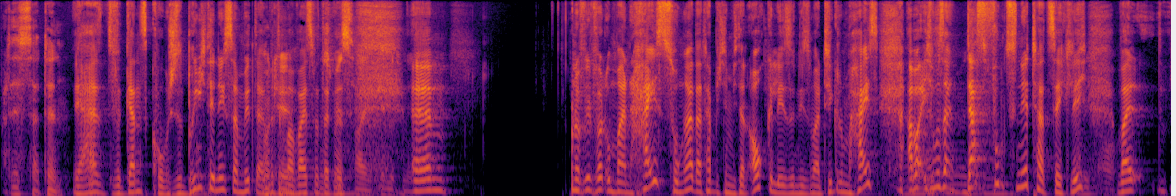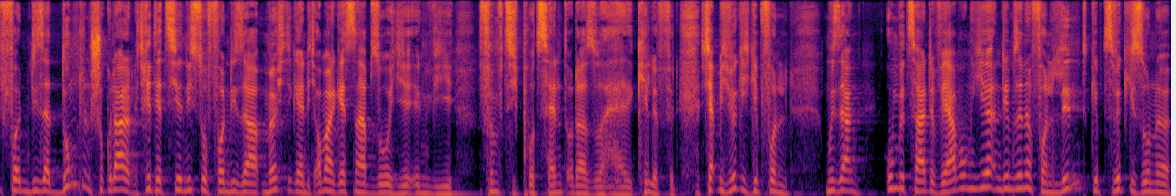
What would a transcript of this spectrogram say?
Was ist das denn? Ja, das ganz komisch. Das bringe ich dir nächstes Mal mit, damit du mal weißt, was das ist. nicht. Ähm, und auf jeden Fall um meinen Heißhunger, das habe ich nämlich dann auch gelesen in diesem Artikel, um Heiß. Aber ich muss sagen, das funktioniert tatsächlich, weil von dieser dunklen Schokolade, und ich rede jetzt hier nicht so von dieser Möchtegern, die ich auch mal gegessen habe, so hier irgendwie 50 Prozent oder so, hey, Killefit. Ich habe mich wirklich, gibt von, muss ich sagen, unbezahlte Werbung hier in dem Sinne. Von Lind gibt es wirklich so eine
